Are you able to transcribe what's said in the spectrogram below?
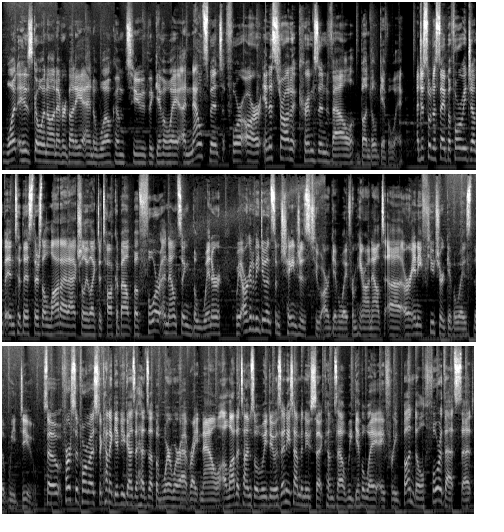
What is going on, everybody, and welcome to the giveaway announcement for our Innistrad Crimson Vow bundle giveaway. I just want to say before we jump into this, there's a lot I'd actually like to talk about before announcing the winner we are going to be doing some changes to our giveaway from here on out, uh, or any future giveaways that we do. So first and foremost, to kind of give you guys a heads up of where we're at right now, a lot of times what we do is anytime a new set comes out, we give away a free bundle for that set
